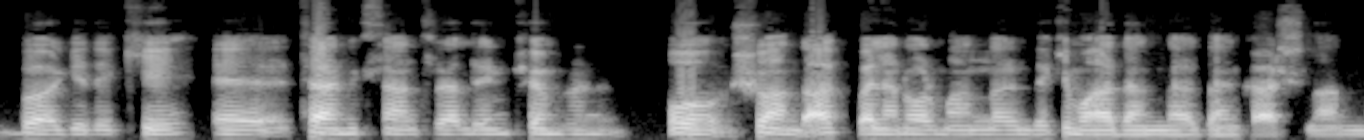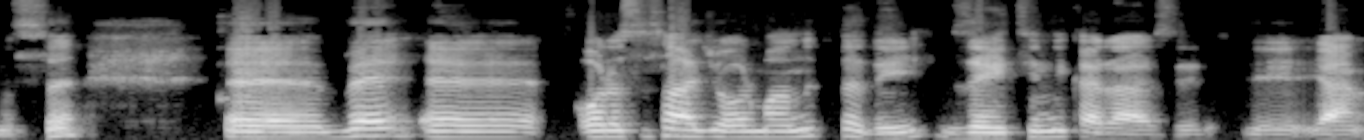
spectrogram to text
bölgedeki e, termik santrallerin kömrünün o şu anda Akbelen ormanlarındaki madenlerden karşılanması. Ee, ve e, orası sadece ormanlık da değil, zeytinlik arazi. E, yani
